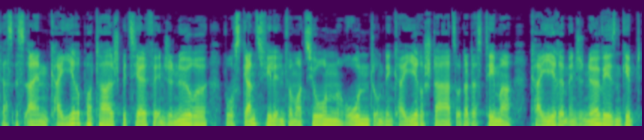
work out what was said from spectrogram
Das ist ein Karriereportal speziell für Ingenieure, wo es ganz viele Informationen rund um den Karrierestart oder das Thema Karriere im Ingenieurwesen gibt.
